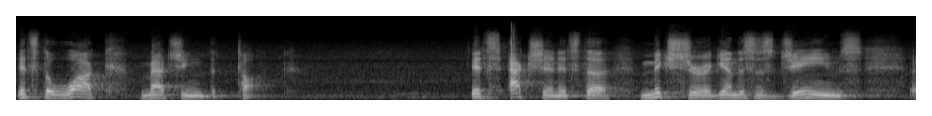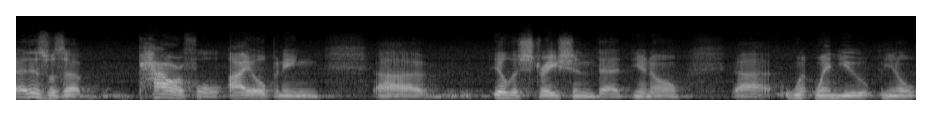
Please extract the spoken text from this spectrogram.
It's the walk matching the talk. It's action, it's the mixture. Again, this is James. Uh, this was a powerful, eye opening uh, illustration that, you know, uh, when, when you, you know,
